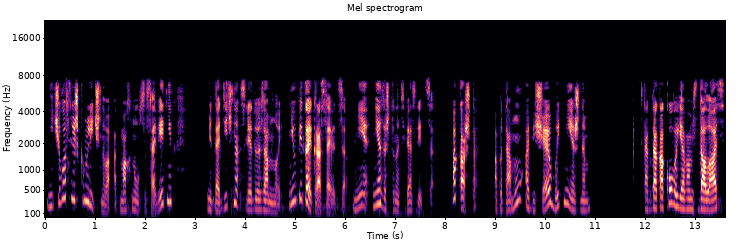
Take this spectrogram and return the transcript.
Ничего слишком личного, отмахнулся советник, методично следуя за мной. Не убегай, красавица, мне не за что на тебя злиться. Пока что а потому обещаю быть нежным. Тогда какого я вам сдалась?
